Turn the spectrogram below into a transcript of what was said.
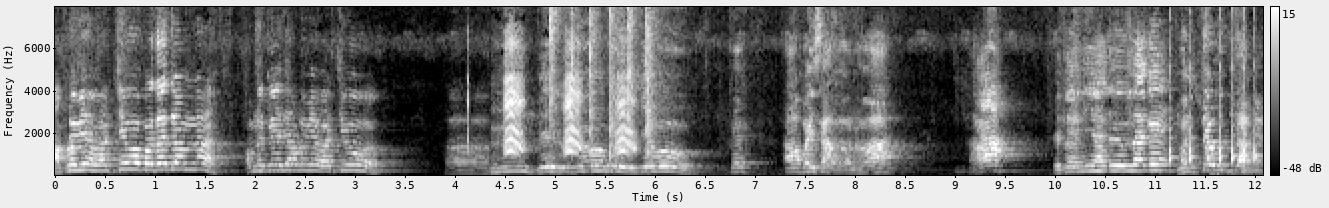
આપણો વ્યવહાર ચેવો બધા જ અમને. અમને કહે છે આપણો બે ચેવો હમ બે જો બે હે, આ પૈસા આલવાનો આ હા એટલે એની યાદ એવું લાગે? મને તો એવું જ લાગે.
